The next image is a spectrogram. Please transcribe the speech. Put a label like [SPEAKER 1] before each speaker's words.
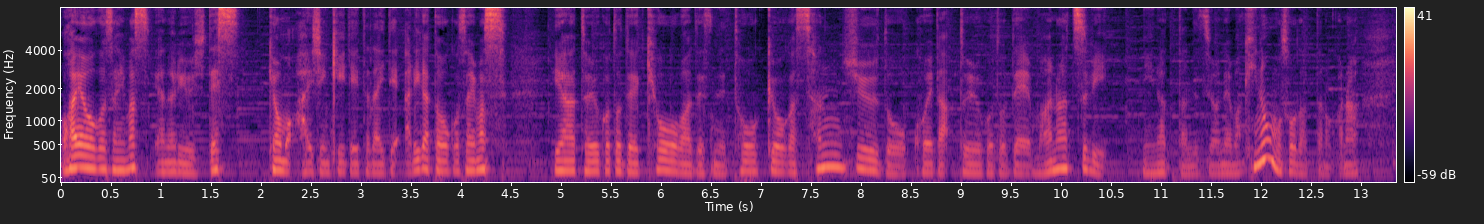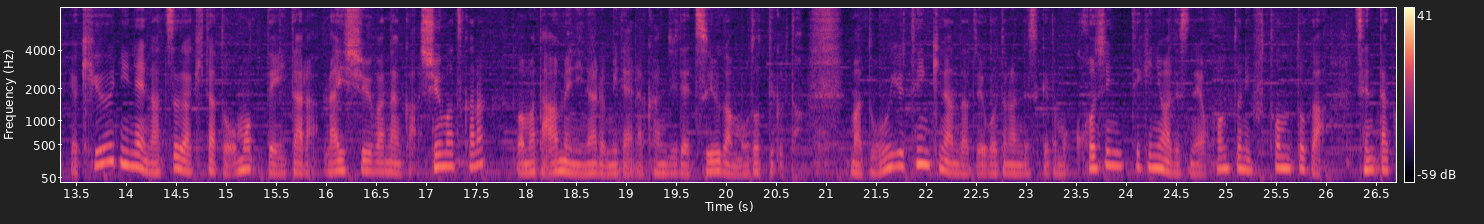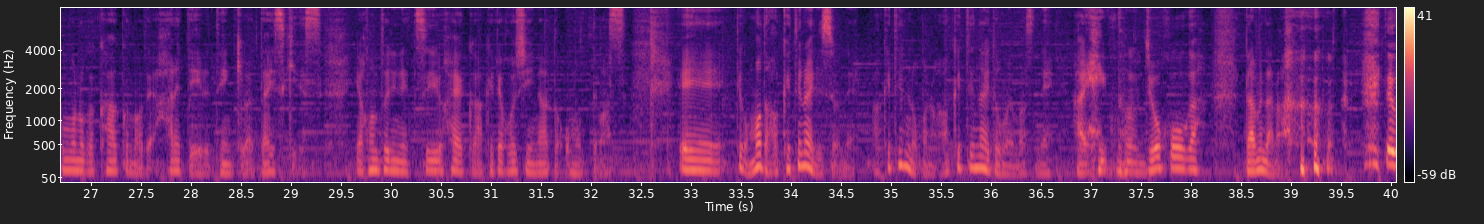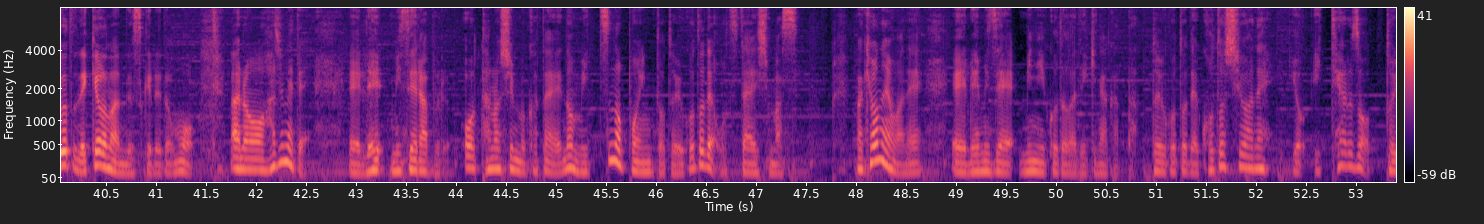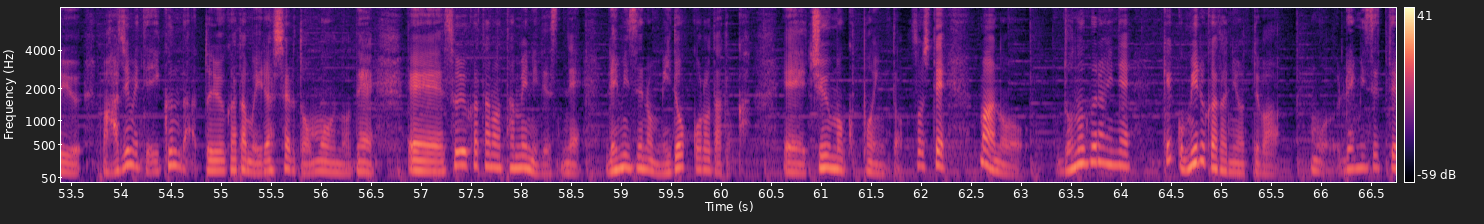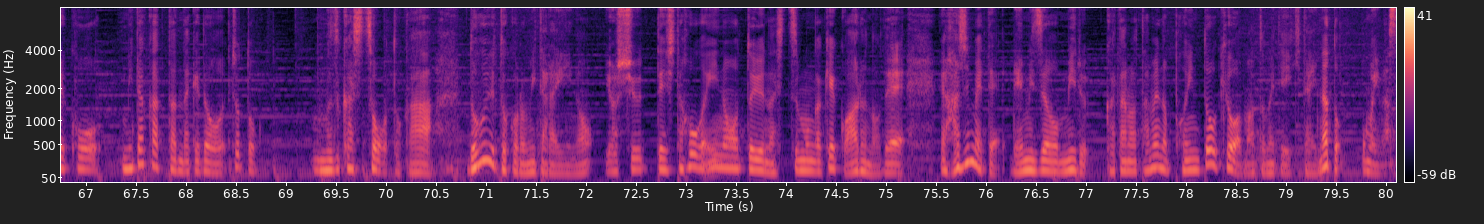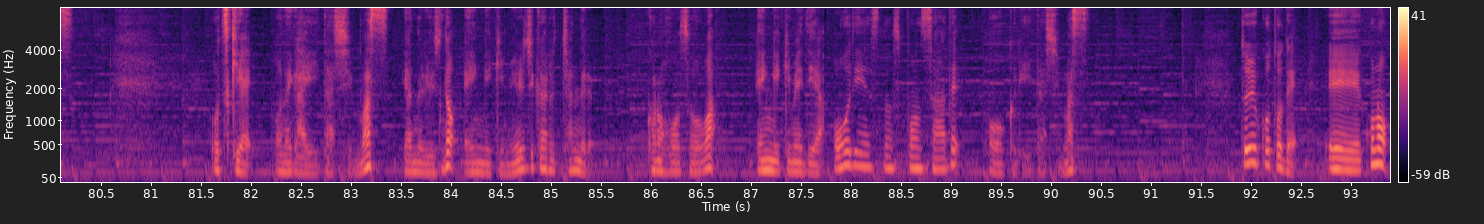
[SPEAKER 1] おはようございます。矢野隆二です。今日も配信聞いていただいてありがとうございます。いやーということで今日はですね東京が30度を超えたということで真夏日になったんですよね。まあ昨日もそうだったのかな。いや急にね夏が来たと思っていたら来週はなんか週末かな？はまた雨になるみたいな感じで梅雨が戻ってくると。まあどういう天気なんだということなんですけども個人的にはですね本当に布団とか洗濯物が乾くので晴れている天気は大好きです。いや本当にね梅雨早く明けてほしいなと思ってます。えー、てかまだ開けてないですよね。開けてんのかな？開けてないと思いますね。はい。情報がダメだな。ということで今日なんですけれどもあの初めて、え、レ・ミゼラブルを楽しむ方への3つのポイントということでお伝えします。まあ、去年はね、え、レミゼ見に行くことができなかった。ということで、今年はね、よ、行ってやるぞ。という、まあ、初めて行くんだ。という方もいらっしゃると思うので、えー、そういう方のためにですね、レミゼの見どころだとか、えー、注目ポイント、そして、まあ、あの、どのぐらいね、結構見る方によっては、もうレミゼってこう見たかったんだけど、ちょっと難しそうとか、どういうところ見たらいいの？予習ってした方がいいの？というような質問が結構あるので、初めてレミゼを見る方のためのポイントを今日はまとめていきたいなと思います。お付き合いお願いいたします。矢野隆二の演劇ミュージカルチャンネル。この放送は演劇メディアオーディエンスのスポンサーでお送りいたします。ということで、えー、この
